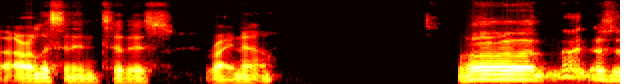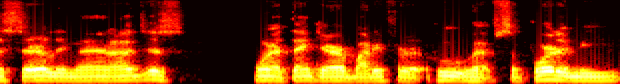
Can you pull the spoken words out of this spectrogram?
uh, or listening to this right now? Uh, not necessarily, man. I just want to thank everybody for who have supported me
